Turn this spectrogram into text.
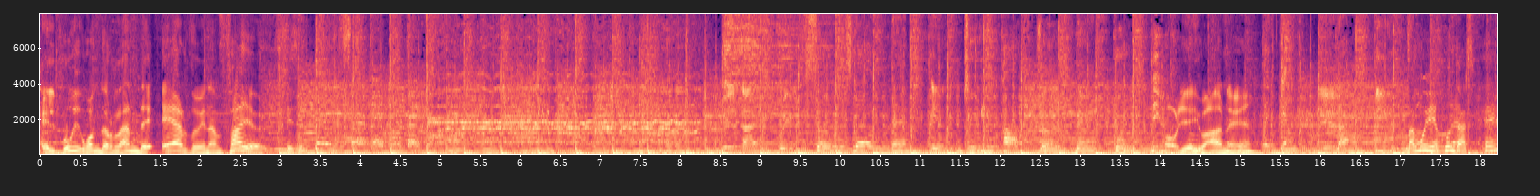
el Boogie Wonderland de Air, and Fire. Sí, sí. Oye, Iván, ¿eh? Van muy bien juntas, ¿eh?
